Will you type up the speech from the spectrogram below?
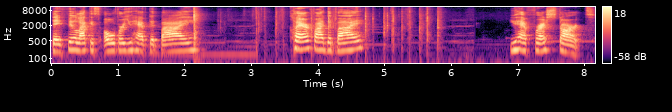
They feel like it's over. You have goodbye clarify goodbye. You have fresh start.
